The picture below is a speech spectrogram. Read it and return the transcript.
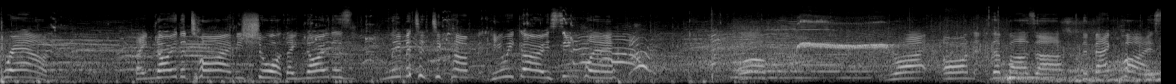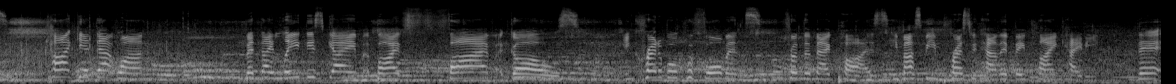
Browne. They know the time is short. They know there's limited to come. Here we go, Sinclair. Oh, right on the buzzer. The Magpies can't get that one, but they lead this game by five goals. Incredible performance from the Magpies. You must be impressed with how they've been playing, Katie. They're,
